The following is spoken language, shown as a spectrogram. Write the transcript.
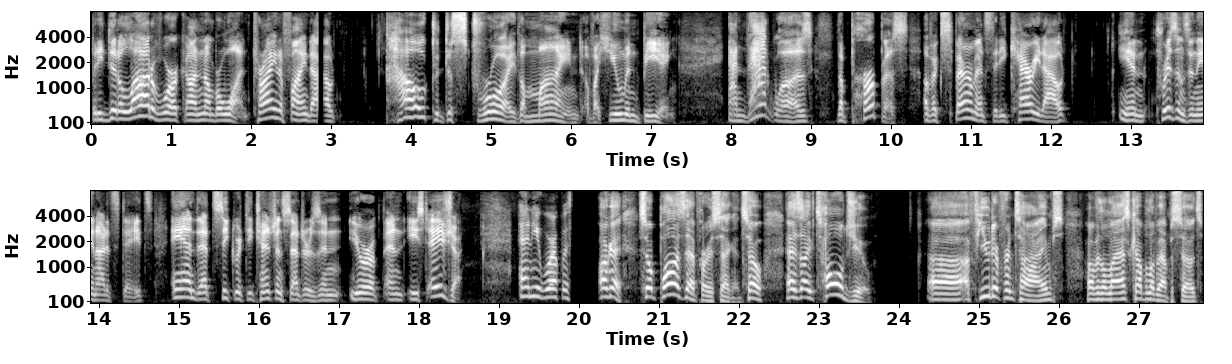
but he did a lot of work on number one, trying to find out how to destroy the mind of a human being. And that was the purpose of experiments that he carried out in prisons in the United States and at secret detention centers in Europe and East Asia. And he worked with Okay, so pause that for a second. So, as I've told you uh, a few different times over the last couple of episodes,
